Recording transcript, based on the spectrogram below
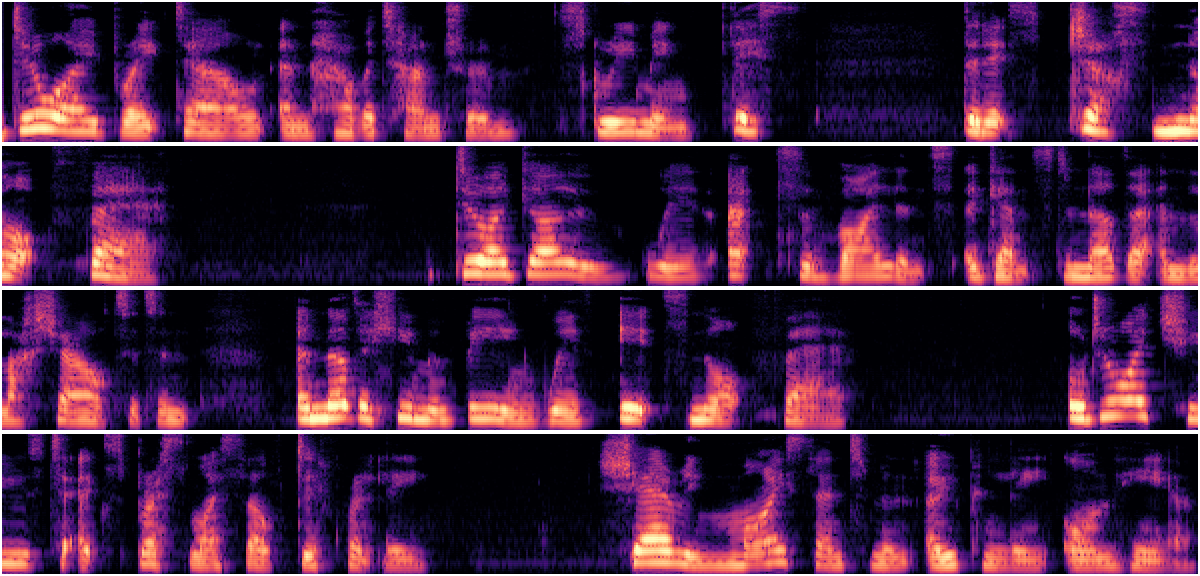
Do I break down and have a tantrum, screaming this, that it's just not fair? Do I go with acts of violence against another and lash out at an, another human being with it's not fair? Or do I choose to express myself differently, sharing my sentiment openly on here,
